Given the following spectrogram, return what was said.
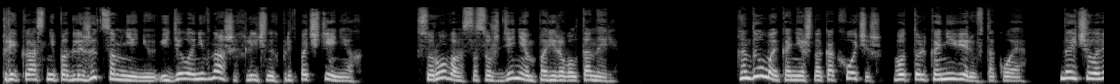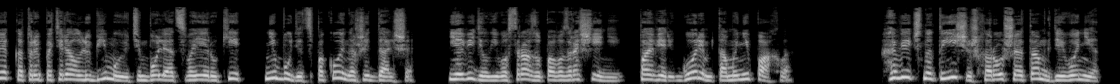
Приказ не подлежит сомнению, и дело не в наших личных предпочтениях. Сурово, с осуждением парировал Танери. «Думай, конечно, как хочешь, вот только не верю в такое. Да и человек, который потерял любимую, тем более от своей руки, не будет спокойно жить дальше. Я видел его сразу по возвращении. Поверь, горем там и не пахло. Вечно ты ищешь хорошее там, где его нет.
